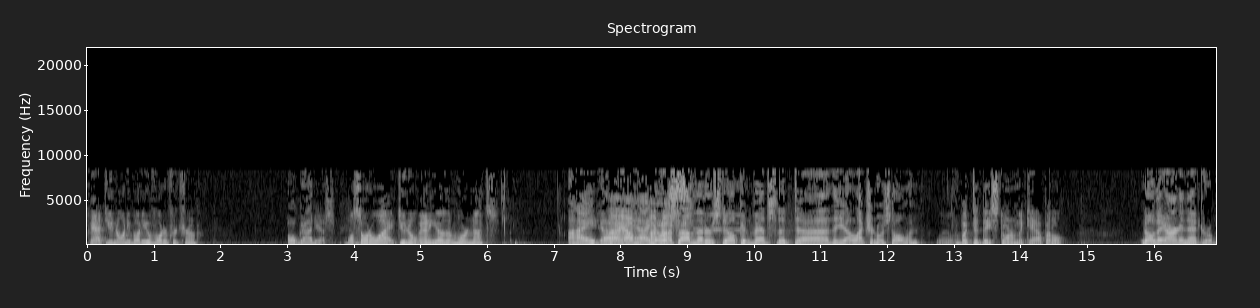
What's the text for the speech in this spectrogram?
Pat, do you know anybody who voted for Trump? Oh God, yes. Well, so do I. Do you know any of them who are nuts? I uh, I am. I, I'm know nuts. some that are still convinced that uh, the election was stolen. Well, But did they storm the Capitol? No, they aren't in that group.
